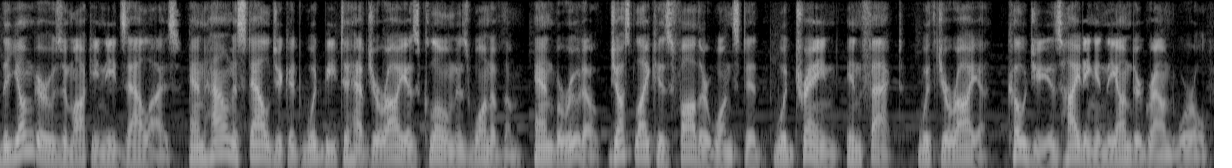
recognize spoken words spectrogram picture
The younger Uzumaki needs allies, and how nostalgic it would be to have Jiraiya's clone as one of them. And Boruto, just like his father once did, would train, in fact, with Jiraiya. Koji is hiding in the underground world.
